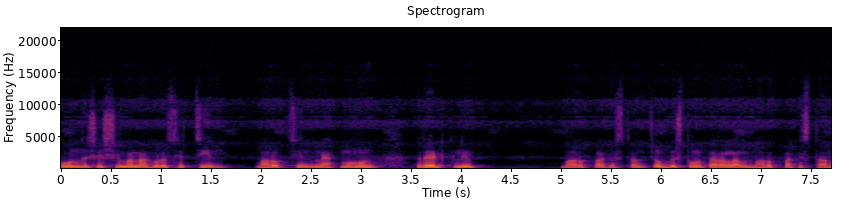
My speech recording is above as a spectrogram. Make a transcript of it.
কোন দেশের সীমানা করেছে চীন? ভারত, চীন, ম্যাকমোহন রেড ক্লিপ ভারত, পাকিস্তান, চব্বিশতম parallel Bharat, Pakistan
